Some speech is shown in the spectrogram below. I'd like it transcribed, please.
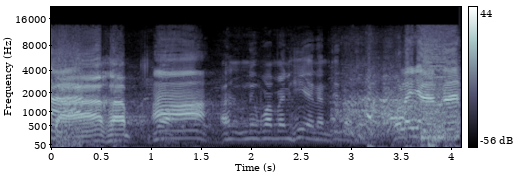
จ้าจ๋าจ๋าครับ อ่าอันนึกว่ามันฮิอันนั้นที่เราคนละอย่างกัน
